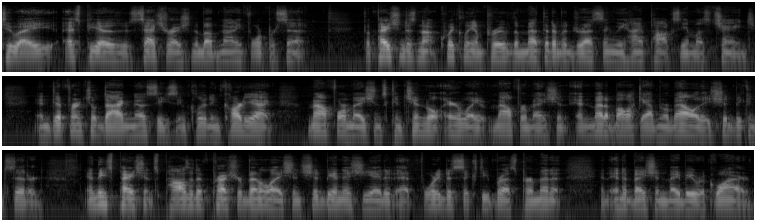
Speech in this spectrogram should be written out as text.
to a SPO saturation above 94%. If a patient does not quickly improve, the method of addressing the hypoxia must change, and differential diagnoses, including cardiac malformations, congenital airway malformation, and metabolic abnormalities, should be considered. In these patients, positive pressure ventilation should be initiated at 40 to 60 breaths per minute, and intubation may be required.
